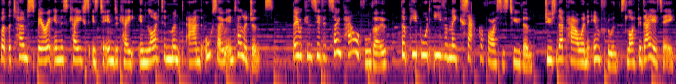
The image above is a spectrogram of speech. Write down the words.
but the term spirit in this case is to indicate enlightenment and also intelligence. They were considered so powerful, though, that people would even make sacrifices to them due to their power and influence like a deity.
